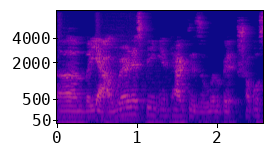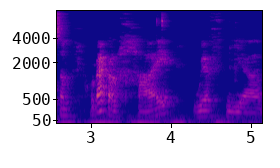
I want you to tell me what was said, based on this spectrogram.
Um, but yeah, awareness being impacted is a little bit troublesome. We're back on high with the, um,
